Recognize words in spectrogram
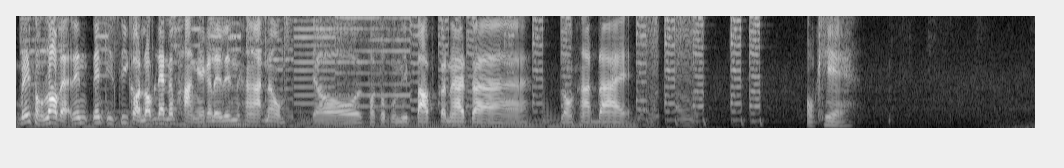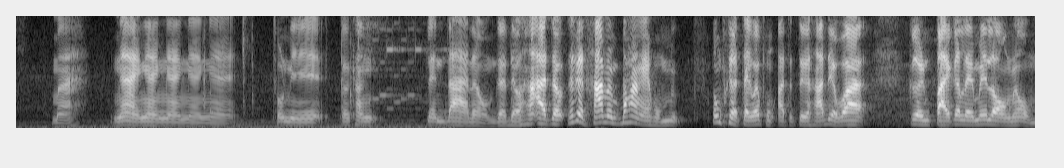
ไม่ได้สองรอบแหละเล่นเล่นอีซี่ก่อนรอบแรกแล้วผ่านไงก็เลยเล่นฮาร์ดนะผมเดี๋ยวพอตกตรงนี้ปั๊บก็น่าจะลองฮาร์ดได้ โอเค มาง่ายง่ายง่ายง่ายง่ายช่วงนี้ค่อนข้างเล่นได้นะผมแต่เดี๋ยวฮาร์ดอาจจะถ้าเกิดฮาร์ดมันบ้างไงผมต้องเผื่อใจไว้ผมอาจจะเจอฮาร์ดเดี๋ยวว่าเกินไปก็เลยไม่ลองนะผม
